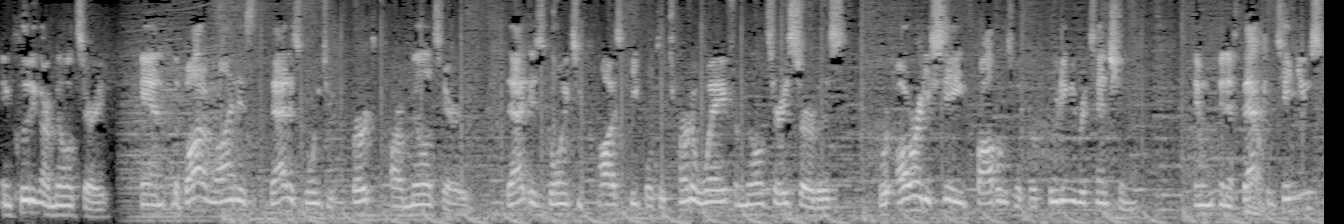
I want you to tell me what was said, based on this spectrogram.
including our military. And the bottom line is that is going to hurt our military. That is going to cause people to turn away from military service. We're already seeing problems with recruiting and retention. And, and if that yeah. continues,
